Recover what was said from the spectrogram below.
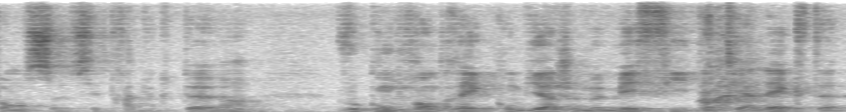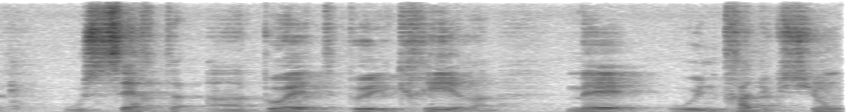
pensent ces traducteurs, vous comprendrez combien je me méfie des dialectes où certes un poète peut écrire, mais où une traduction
